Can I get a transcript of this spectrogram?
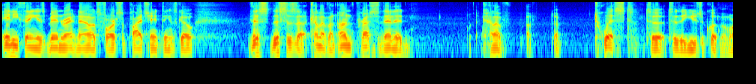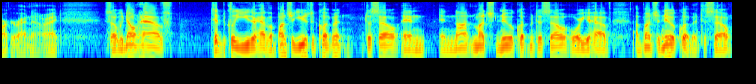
anything has been right now as far as supply chain things go, this this is a kind of an unprecedented kind of a, a twist to, to the used equipment market right now, right? So we don't have typically you either have a bunch of used equipment to sell and and not much new equipment to sell, or you have a bunch of new equipment to sell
